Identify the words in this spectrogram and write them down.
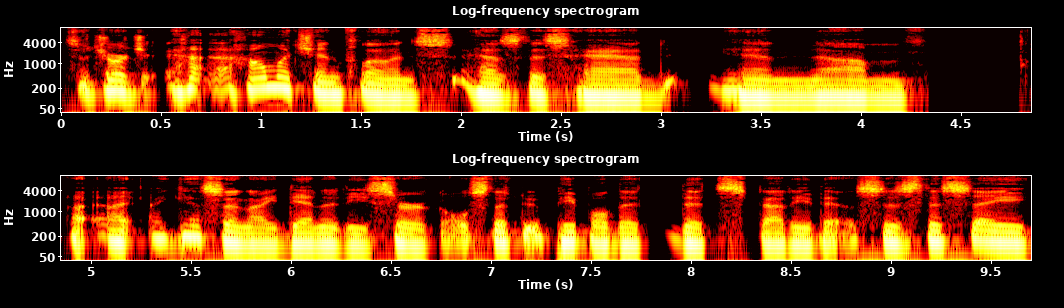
So, George, how much influence has this had in, um, I, I, guess, in identity circles the people that that study this? Is this a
